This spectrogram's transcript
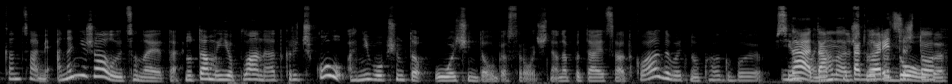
концами. Она не жалуется на это, но там ее планы открыть школу, они, в общем-то, очень долгосрочные. Она пытается откладывать, но как бы всем да, понятно, там так что говорится, это долго. что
